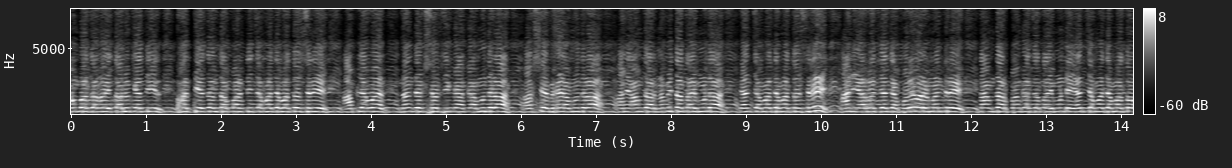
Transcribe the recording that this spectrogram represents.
अंबाजोगाई तालुक्यातील भारतीय जनता पार्टीच्या माध्यमातून श्री आपल्यावर नंदेश्वरजी काका मुंदडा अक्षय भैया मुंदडा आणि आमदार नमिताताई मुंडा यांच्या माध्यमातून श्री आणि या राज्याच्या पर्यावरण मंत्री नामदार पंकजाताई मुंडे यांच्या माध्यमातून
